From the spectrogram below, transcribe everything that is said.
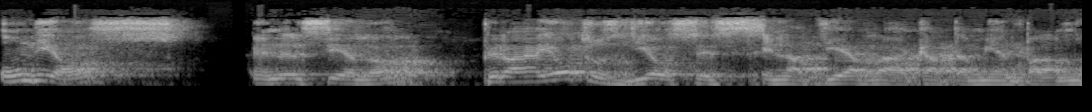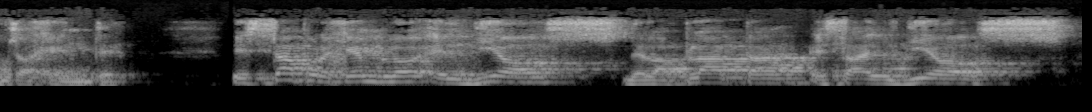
un dios en el cielo, pero hay otros dioses en la tierra acá también para mucha gente. Está, por ejemplo, el dios de la plata, está el dios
